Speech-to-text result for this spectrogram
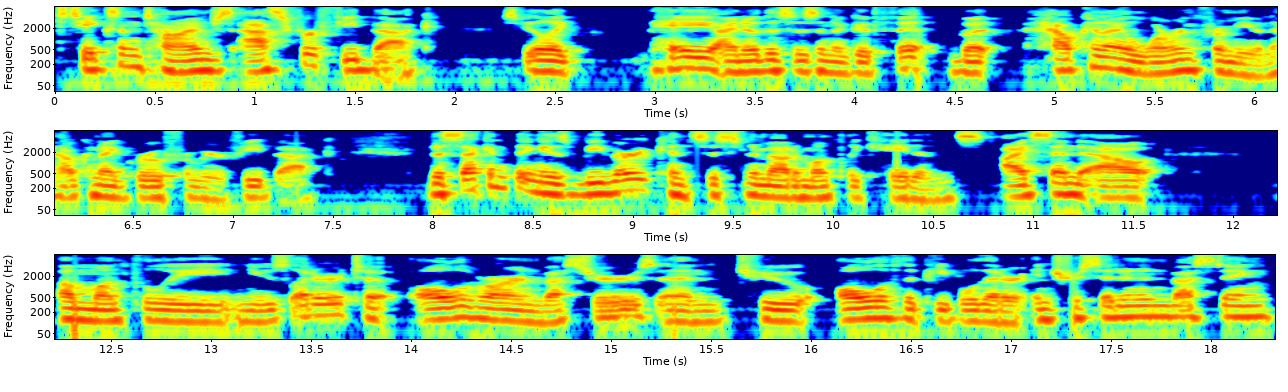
to take some time, just ask for feedback. Just feel like, hey, I know this isn't a good fit, but how can I learn from you and how can I grow from your feedback? The second thing is be very consistent about a monthly cadence. I send out a monthly newsletter to all of our investors and to all of the people that are interested in investing,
